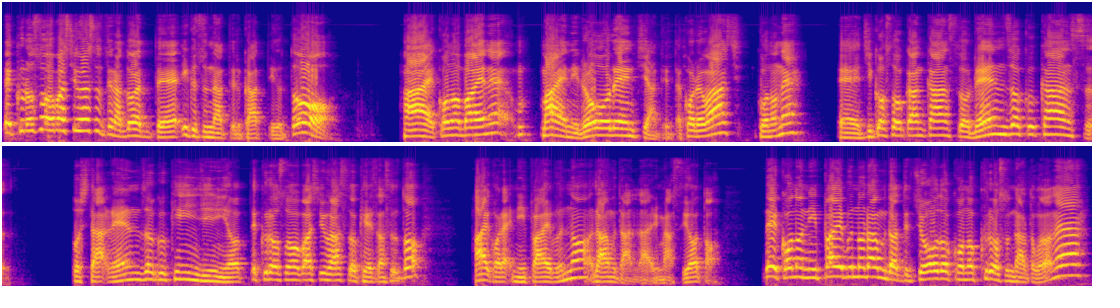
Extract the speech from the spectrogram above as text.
で、クロスオーバー周波数っていうのはどうやっていくつになってるかっていうと、はい。この場合ね、前にローレンチアンって言った。これは、このね、えー、自己相関関数を連続関数とした連続近似によってクロスオーバー周波数を計算すると、はい、これ 2π 分のラムダになりますよと。で、この 2π 分のラムダってちょうどこのクロスになるところだね。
